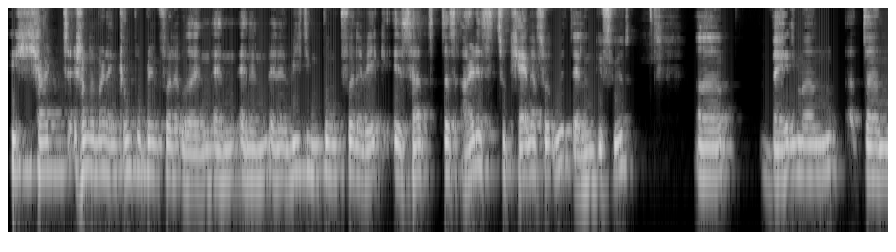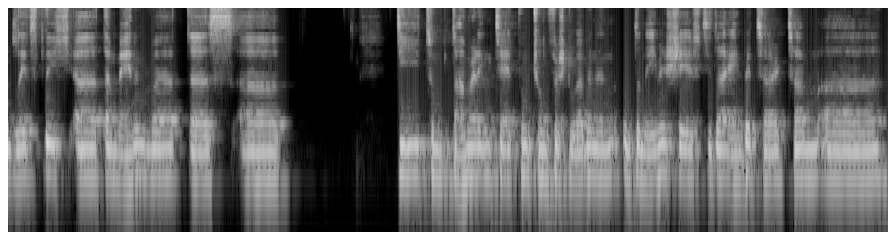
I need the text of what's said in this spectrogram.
ich halte schon einmal ein Grundproblem vorne, oder einen, einen, einen wichtigen Punkt vorneweg. Es hat das alles zu keiner Verurteilung geführt. Äh, weil man dann letztlich äh, der Meinung war, dass äh, die zum damaligen Zeitpunkt schon verstorbenen Unternehmenschefs, die da einbezahlt haben, äh,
